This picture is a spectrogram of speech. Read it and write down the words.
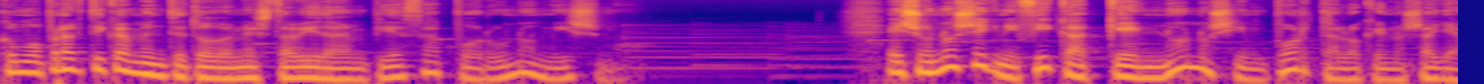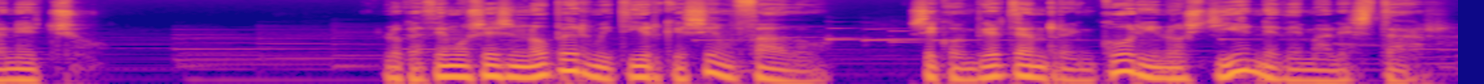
como prácticamente todo en esta vida empieza por uno mismo. Eso no significa que no nos importa lo que nos hayan hecho. Lo que hacemos es no permitir que ese enfado se convierta en rencor y nos llene de malestar.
